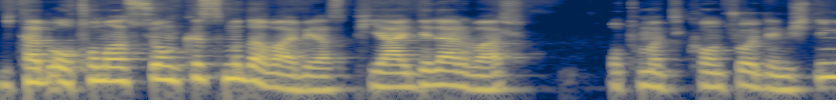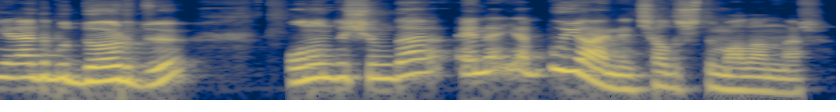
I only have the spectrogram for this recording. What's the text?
Bir tabii otomasyon kısmı da var biraz. PID'ler var. Otomatik kontrol demiştin. Genelde bu dördü. Onun dışında en, ya bu yani çalıştığım alanlar.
